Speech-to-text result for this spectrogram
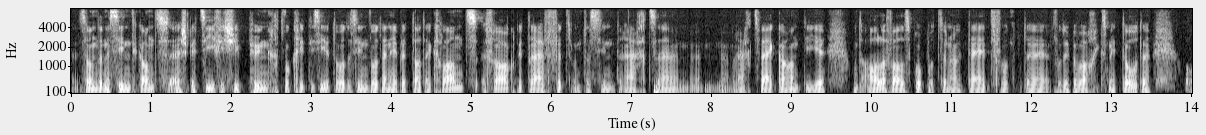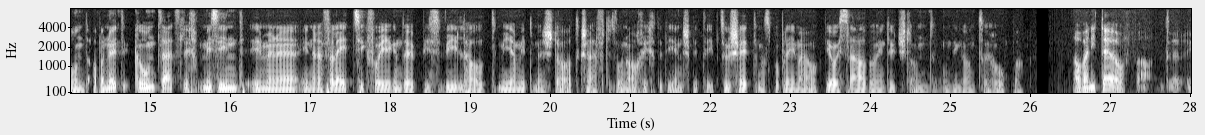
sondern es sind ganz äh, spezifische Punkte, die kritisiert worden sind, die dann eben die Adäquanzfrage betreffen und das sind Rechts, äh, Rechtsweggarantien und allenfalls Proportionalität von der, von der Überwachungsmethoden. Und, aber nicht grundsätzlich, wir sind in einer, in einer Verletzung von irgendetwas, weil halt halt wir mit einem Staat geschäftet, der Nachrichtendienst betreibt. Sonst hätten wir das Problem auch bei uns selber in Deutschland und in ganz Europa. Aber wenn ich darf, äh,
